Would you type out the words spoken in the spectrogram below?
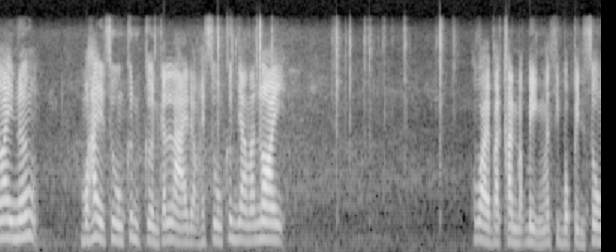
น้อยนึง บ่ให้สูงขึ้นเกินกันหลายดอกให้สูงขึ้นอย่างละน้อย เพราะว่าบักคันบักเบ่งมันสิบ่เป็นทรง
